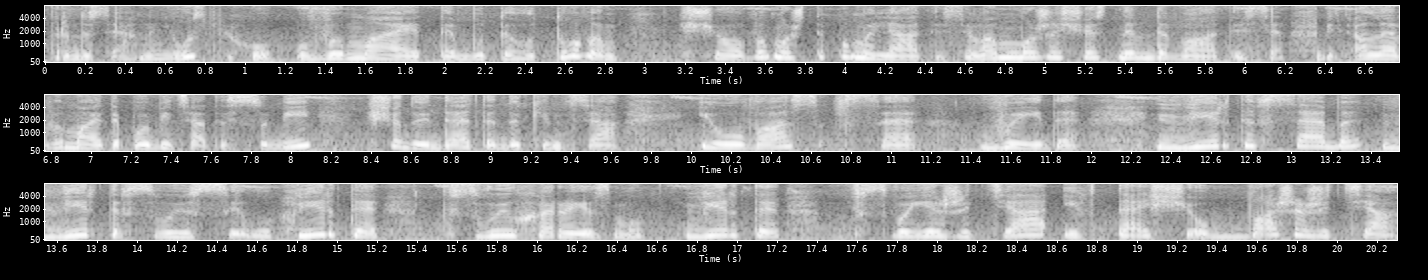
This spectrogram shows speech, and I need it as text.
при досягненні успіху. Ви маєте бути готовим, що ви можете помилятися, вам може щось не вдаватися, але ви маєте пообіцяти собі, що дійдете до кінця, і у вас все вийде. Вірте в себе, вірте в свою силу, вірте в свою харизму, вірте в своє життя і в те, що ваше життя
